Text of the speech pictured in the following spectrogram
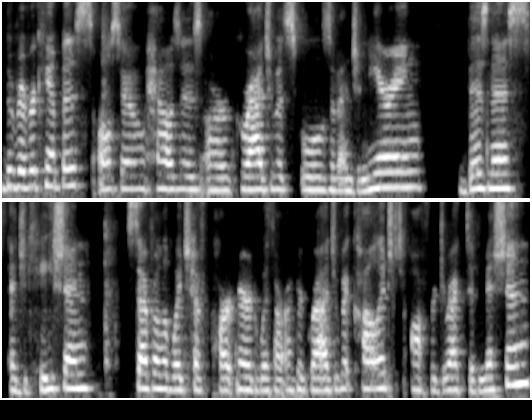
the River Campus also houses our graduate schools of engineering, business, education, several of which have partnered with our undergraduate college to offer direct admission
